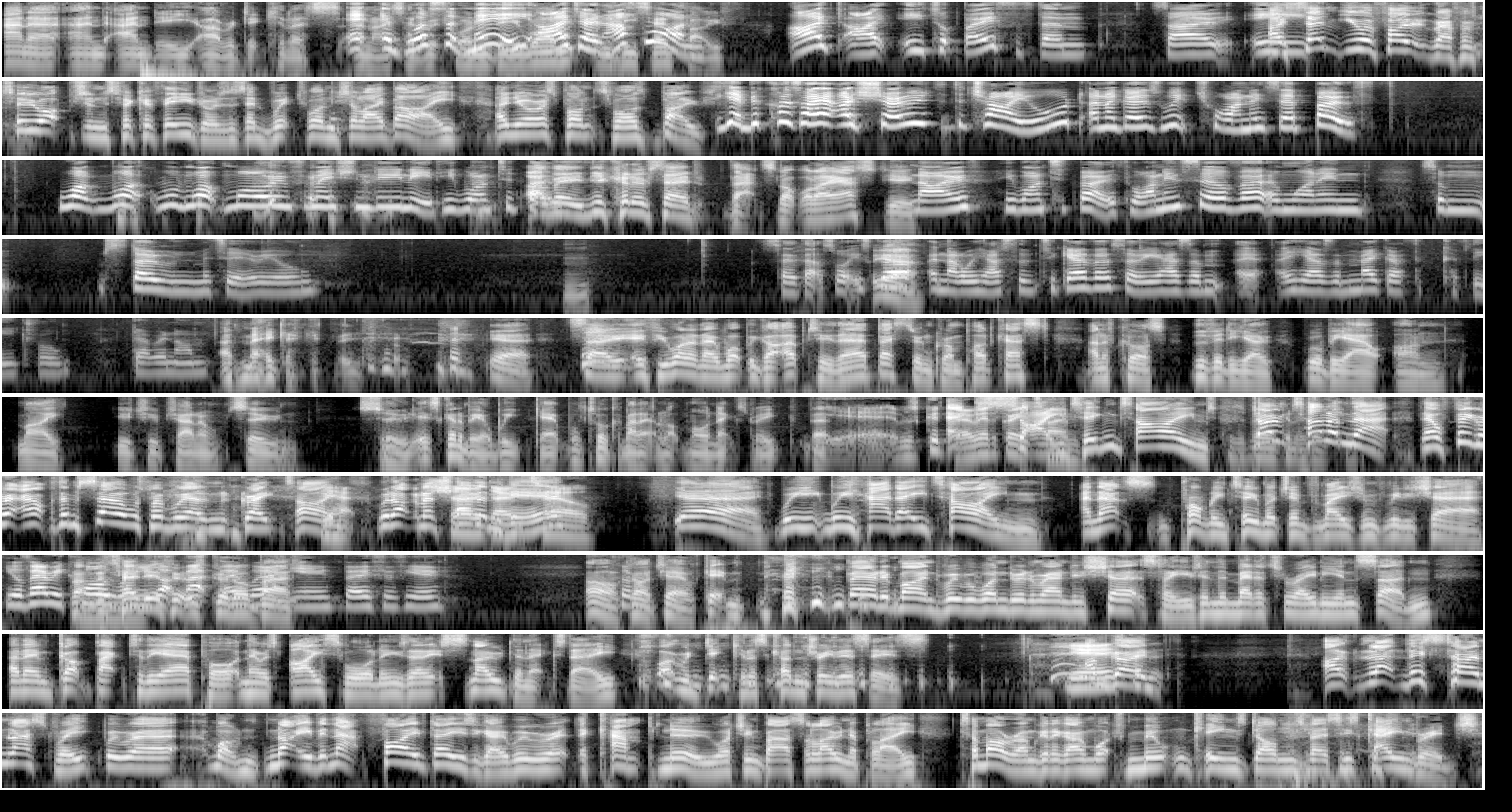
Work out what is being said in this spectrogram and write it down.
Anna and Andy are ridiculous. And It- I it said, wasn't "Which one do me. I don't And have one. both. I, I, he took both of them. So he, I sent you a photograph of two options for cathedrals and said, which one shall I buy? And your response was both. yeah, because I, I showed the child and I goes, which one? He said both. What, what, what, more information do you need? He wanted both. I mean, you could have said, that's not what I asked you. no, he wanted both. One in silver and one in some stone material. Hmm. So that's what he's got, Yeah. and now he has them together. So he has a he has a mega cathedral going on. A mega cathedral. yeah. So if you want to know what we got up to there, Best Thing From podcast. And of course, the video will be out on my YouTube channel soon. Soon. It's going to be a week yet. We'll talk about it a lot more next week. But yeah, it was good though. We had a great time. exciting times. Don't tell them that. They'll figure it out for themselves whether we had a great time. Yeah. We're not going to Show, tell them don't here. tell. Yeah, we we had a time, and that's probably too much information for me to share. You're very But cold when pretend you if got it was back, good though, or weren't bad. you? Both of you. Oh god, yeah. Getting bear in mind we were wandering around in shirt sleeves in the Mediterranean sun, and then got back to the airport and there was ice warnings and it snowed the next day. What a ridiculous country this is. Yeah, I'm going. been- I, la- this time last week we were well, not even that. Five days ago we were at the Camp Nou watching Barcelona play. Tomorrow I'm going to go and watch Milton Keynes Dons versus Cambridge.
